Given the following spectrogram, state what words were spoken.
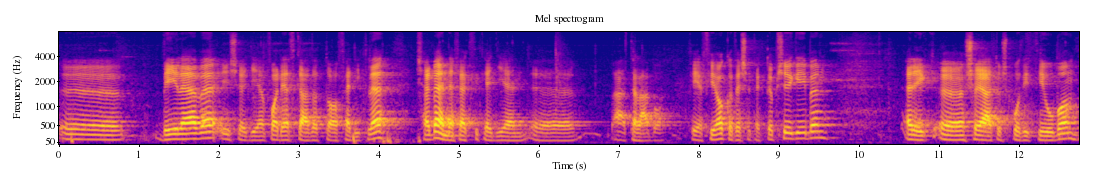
uh, bélelve, és egy ilyen fadeszkázattal fedik le, és hát benne fekszik egy ilyen általában férfiak az esetek többségében, elég sajátos pozícióban.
